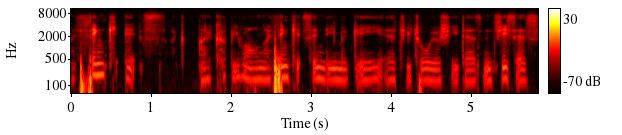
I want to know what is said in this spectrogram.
I think it's, I could be wrong, I think it's Cindy McGee, a tutorial she does, and she says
